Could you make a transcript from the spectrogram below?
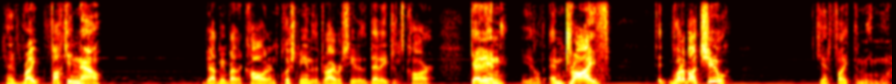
Okay, right fucking now. He grabbed me by the collar and pushed me into the driver's seat of the dead agent's car. Get in, he yelled, and drive! What about you? You can't fight them anymore.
